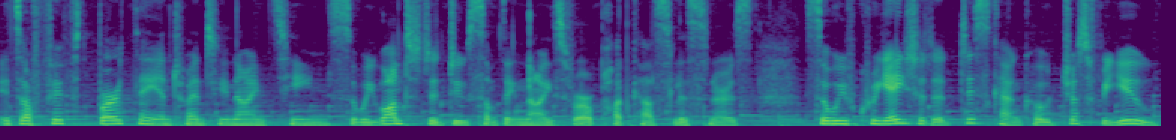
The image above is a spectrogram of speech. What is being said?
It's our fifth birthday in 2019, so we wanted to do something nice for our podcast listeners. So we've created a discount code just for you.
